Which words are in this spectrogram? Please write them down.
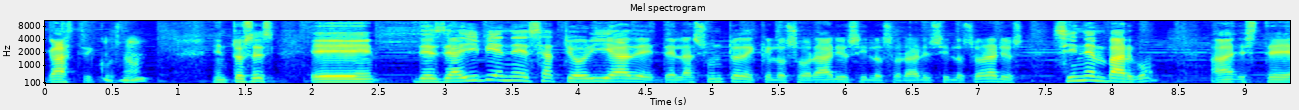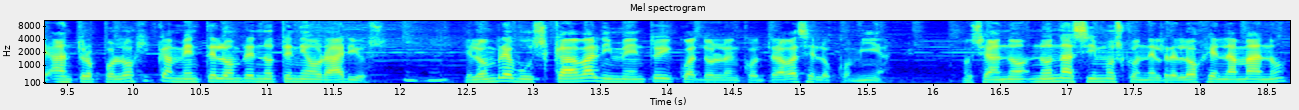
gástricos, ¿no? Entonces, eh, desde ahí viene esa teoría del asunto de que los horarios y los horarios y los horarios. Sin embargo, este, antropológicamente el hombre no tenía horarios. El hombre buscaba alimento y cuando lo encontraba se lo comía. O sea, no, no nacimos con el reloj en la mano.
